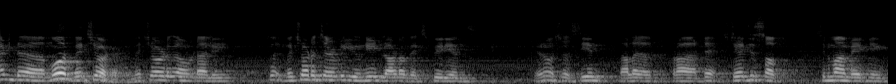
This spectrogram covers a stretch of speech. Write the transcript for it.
and uh, more matured అండి. మెచ్యూర్డ్గా ఉండాలి. సో మెచ్యూర్డ్ వచ్చేటప్పుడు you need lot of experience you know so scene చాలా అంటే స్టేజెస్ ఆఫ్ సినిమా మేకింగ్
